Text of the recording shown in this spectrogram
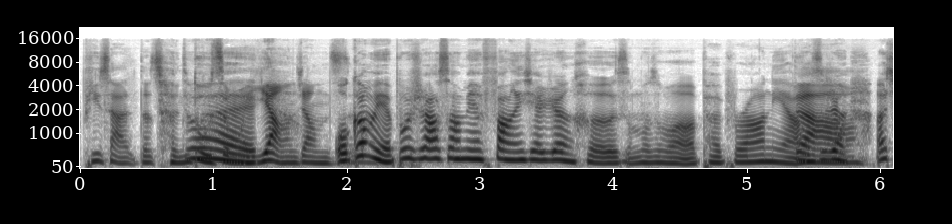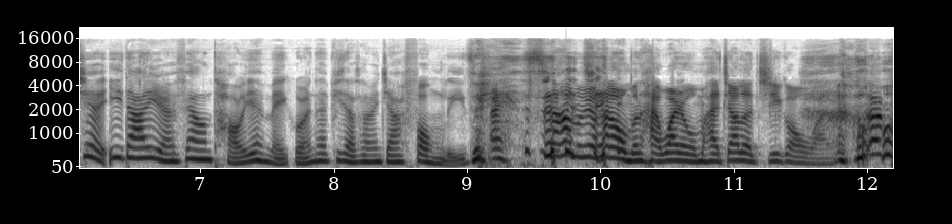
披萨的程度怎么样，这样子。我根本也不需要上面放一些任何什么什么 pepperoni 啊，对啊，而且意大利人非常讨厌美国人在披萨上面加凤梨，这哎，是他们没有看到我们台湾人，我们还加了鸡狗丸，对，不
